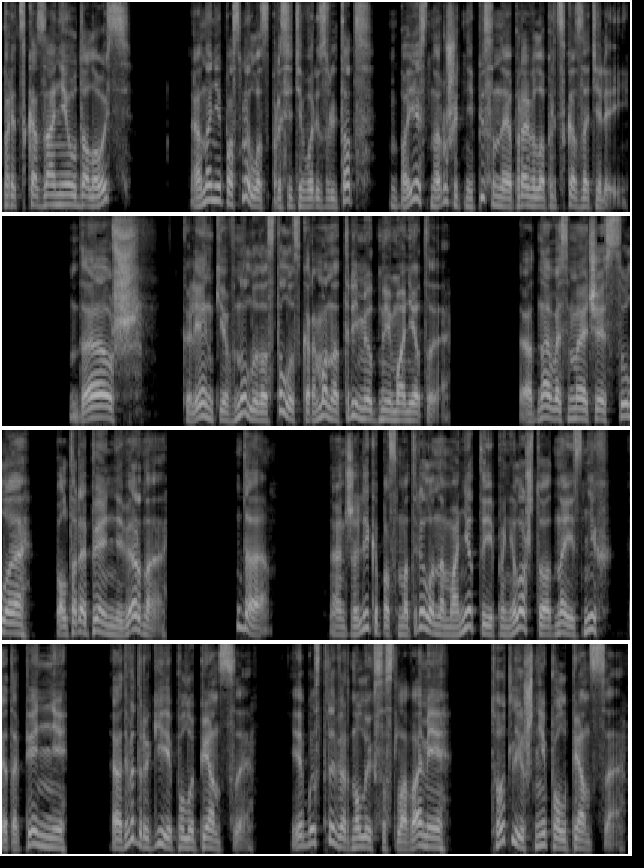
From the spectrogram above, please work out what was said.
«Предсказание удалось?» Она не посмела спросить его результат, боясь нарушить неписанное правило предсказателей. Да уж, Клейн кивнул и достал из кармана три медные монеты. Одна восьмая часть Сула — полтора пенни, верно? Да. Анжелика посмотрела на монеты и поняла, что одна из них — это пенни, а две другие — полупенсы, и быстро вернула их со словами «Тут лишний полпенса».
